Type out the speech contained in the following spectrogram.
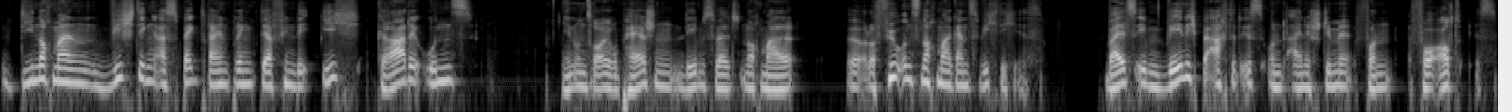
die nochmal einen wichtigen Aspekt reinbringt, der finde ich gerade uns in unserer europäischen Lebenswelt nochmal äh, oder für uns nochmal ganz wichtig ist. Weil es eben wenig beachtet ist und eine Stimme von vor Ort ist.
